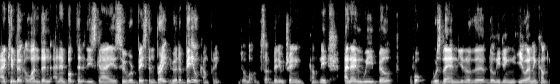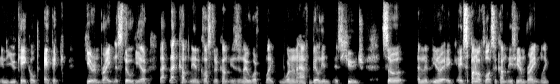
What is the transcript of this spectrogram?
I came down to London and then bumped into these guys who were based in Brighton who had a video company, a lot of sort of video training company, and then we built what was then, you know, the the leading e-learning company in the UK called Epic. Here in Brighton, it's still here. That that company and cluster of companies is now worth like one and a half billion. It's huge. So and you know it, it, spun off lots of companies here in Brighton, like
